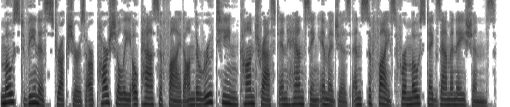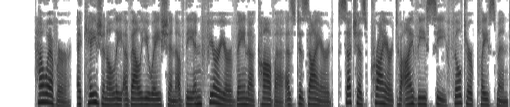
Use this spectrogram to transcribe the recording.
Most venous structures are partially opacified on the routine contrast-enhancing images and suffice for most examinations. However, occasionally evaluation of the inferior vena cava is desired, such as prior to IVC filter placement,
